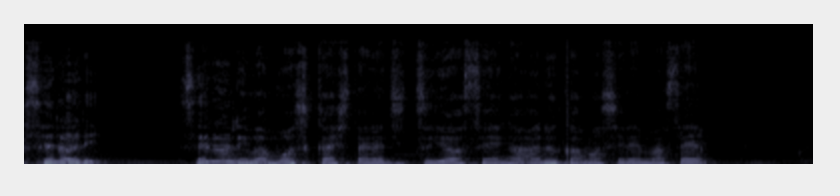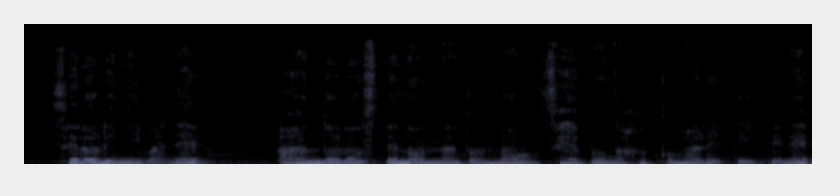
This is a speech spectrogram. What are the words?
セロリ。セロリはもしかしたら実用性があるかもしれません。セロリにはね、アンドロステノンなどの成分が含まれていてね、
